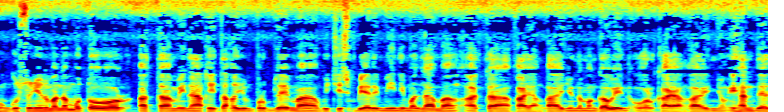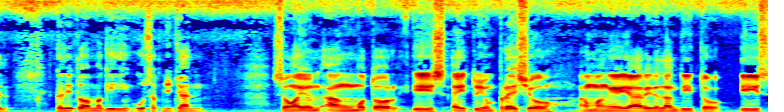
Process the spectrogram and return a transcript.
Kung gusto niyo naman ng motor at uh, may nakita kayong problema which is very minimal lamang at uh, kayang-kaya nyo naman gawin or kayang-kaya nyo i-handle, ganito ang magiging usap nyo dyan. So ngayon ang motor is ay ito yung presyo. Ang mangyayari na lang dito is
